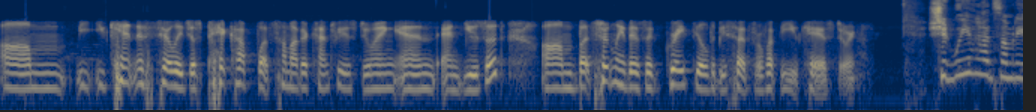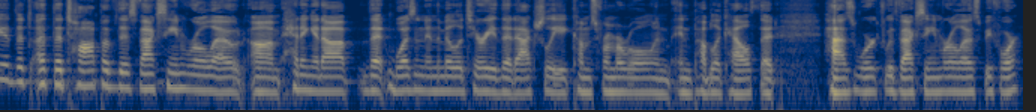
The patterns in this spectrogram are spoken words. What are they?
um, you can't necessarily just pick up what some other country is doing and and use it. Um, but certainly, there's a great deal to be said for what the UK is doing. Should we have had somebody at the at the top of this vaccine rollout, um, heading it up, that wasn't in the military, that actually comes from a role in, in public health, that has worked with vaccine rollouts before?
